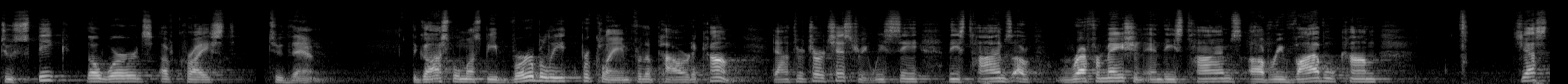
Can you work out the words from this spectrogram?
to speak the words of Christ to them. The gospel must be verbally proclaimed for the power to come. Down through church history, we see these times of reformation and these times of revival come just,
